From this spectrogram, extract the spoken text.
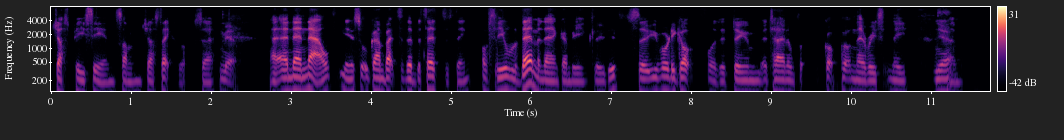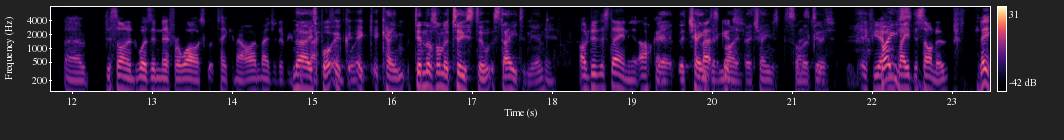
just PC and some just Xbox. So Yeah, And and then now, you know, sort of going back to the Bethesda thing, obviously all of them are then going to be included. So you've already got for the Doom Eternal got put on there recently. Yeah. Um, Uh, Dishonored was in there for a while. It's got taken out. I imagine it'll be. no, put it's back bought, it, it, it came. Didn't Dishonored 2 still stayed in the end? Yeah. Oh, did it stay in the end? Okay, Yeah, they changed That's their good. mind. They changed Dishonored that's 2. If you But haven't you- played Dishonored, please,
